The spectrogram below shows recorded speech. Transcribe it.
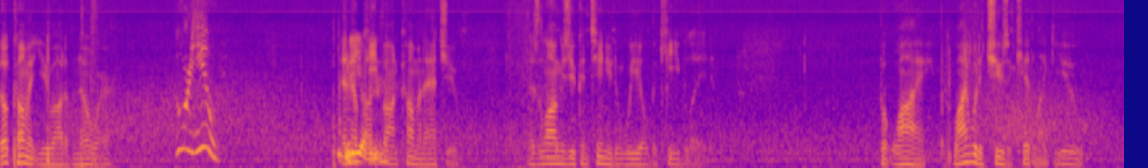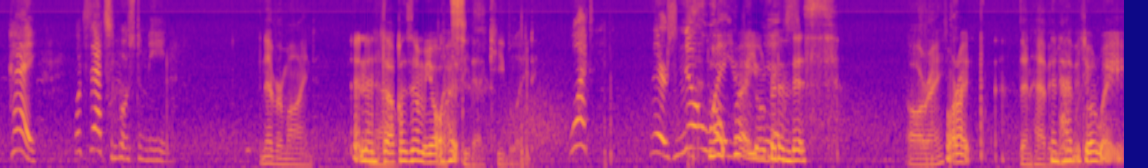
They'll come at you out of nowhere. Who are you? And they'll keep on coming at you. As long as you continue to wield the Keyblade. But why? Why would it choose a kid like you? Hey, what's that supposed to mean? Never mind. Now, let's see that Keyblade. What? There's no, no way, you're, you're, getting this. this. Alright. Alright. Then have it. Then have way. it your way.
